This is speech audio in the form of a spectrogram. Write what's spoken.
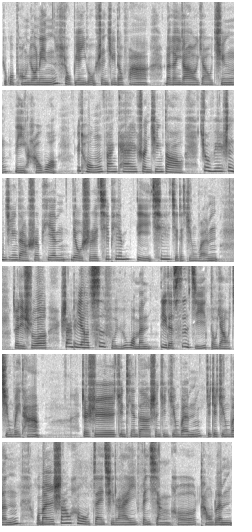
如果朋友您手边有圣经的话，那个要邀请你和我一同翻开圣经到旧约圣经的诗篇六十七篇第七节的经文。这里说，上帝要赐福于我们，地的四极都要敬畏他。这是今天的圣经经文。这节经文，我们稍后再一起来分享和讨论。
